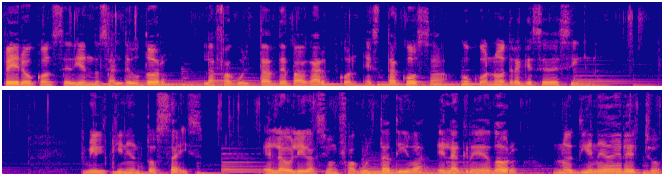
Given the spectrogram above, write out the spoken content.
pero concediéndose al deudor la facultad de pagar con esta cosa o con otra que se designa. 1506. En la obligación facultativa, el acreedor no tiene derecho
